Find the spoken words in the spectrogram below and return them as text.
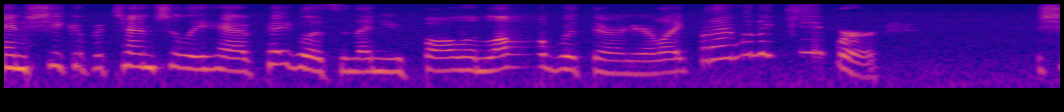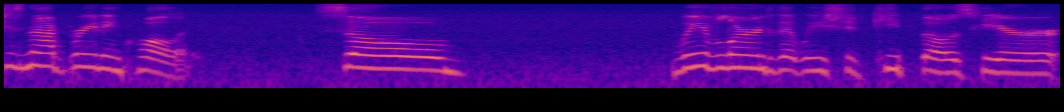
and she could potentially have piglets and then you fall in love with her and you're like but i'm going to keep her. She's not breeding quality. So we've learned that we should keep those here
